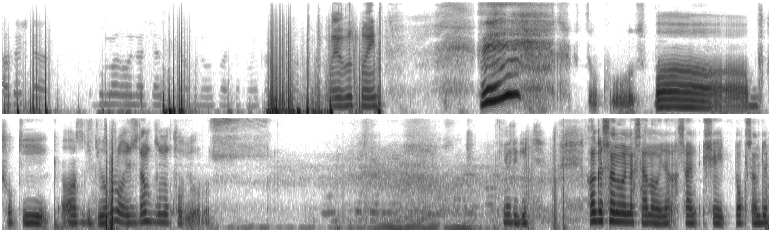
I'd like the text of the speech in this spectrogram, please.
Arkadaşlar bunlar oynarken size abone olup like atmayı, kanalıma abone olmayı unutmayın. Ve 49 Ba, bu çok iyi az gidiyor o yüzden bunu koyuyoruz. Yürü git. Kanka sen oyna sen oyna. Sen şey 94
